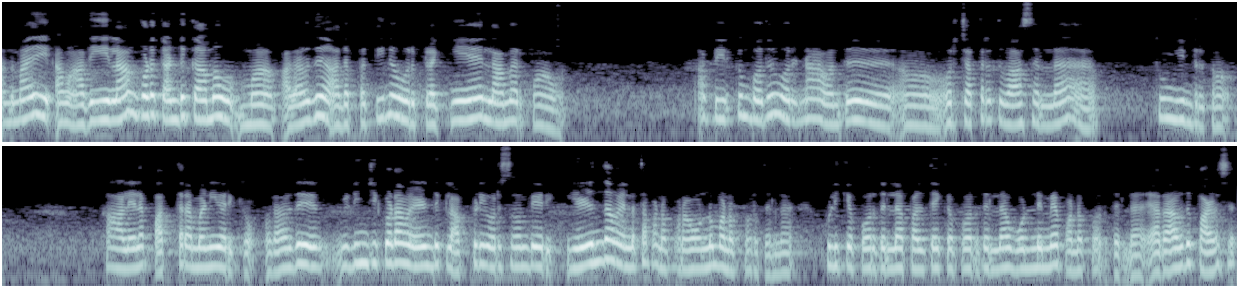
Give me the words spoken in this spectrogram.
அந்த மாதிரி அவன் அதையெல்லாம் கூட கண்டுக்காமல் மா அதாவது அதை பற்றின ஒரு பிரஜையே இல்லாமல் இருப்பான் அவன். அப்படி இருக்கும்போது ஒரு நாள் வந்து அவன் ஒரு சத்திரத்து வாசலில் தூங்கின்னு இருக்கான். காலையில் பத்தரை மணி வரைக்கும். அதாவது விடிஞ்சு கூட அவன் எழுந்துக்கல. அப்படி ஒரு சோம்பேறி. எழுந்து அவன் என்னத்த பண்ண போகிறான் ஒன்றும் பண்ண போகிறதில்ல குளிக்க போகிறதில்ல பல் தேய்க்க போகிறதில்ல ஒன்றுமே பண்ண போகிறதில்ல யாராவது பழசு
